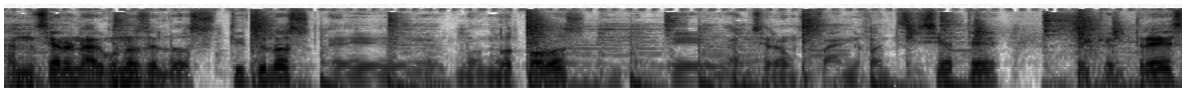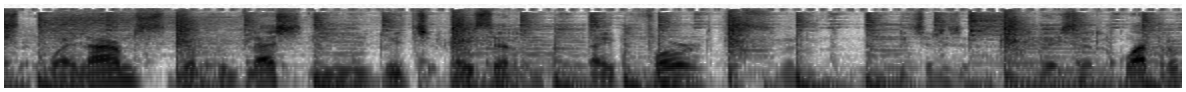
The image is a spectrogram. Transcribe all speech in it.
anunciaron algunos de los títulos, eh, no, no todos. Eh, anunciaron Final Fantasy VII, Tekken 3, Wild Arms, Jumping Flash y Ridge Racer Type 4, que es, bueno, Ridge Racer 4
